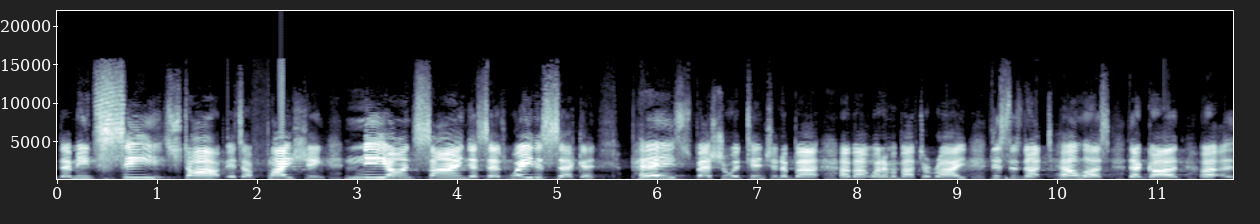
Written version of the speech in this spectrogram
That means see, stop. It's a flashing neon sign that says, wait a second, Pay special attention about, about what I'm about to write. This does not tell us that God, uh,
